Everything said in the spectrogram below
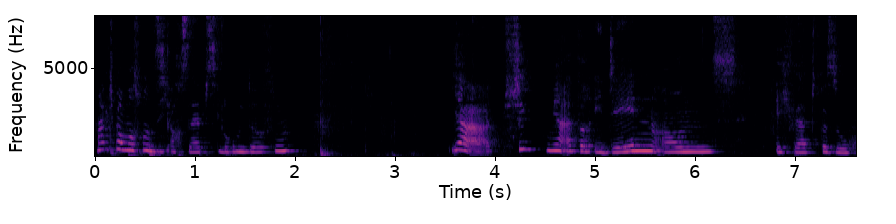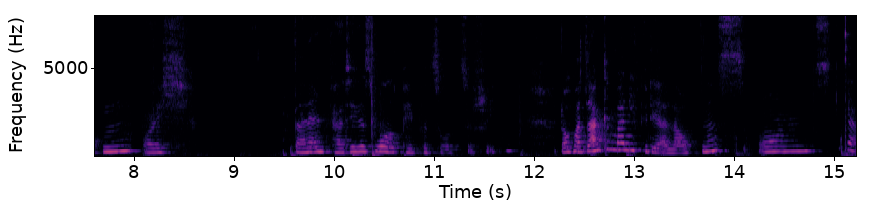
Manchmal muss man sich auch selbst loben dürfen. Ja, schickt mir einfach Ideen und ich werde versuchen, euch dann ein fertiges Wallpaper zurückzuschicken. Nochmal danke, Mali, für die Erlaubnis. Und ja,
